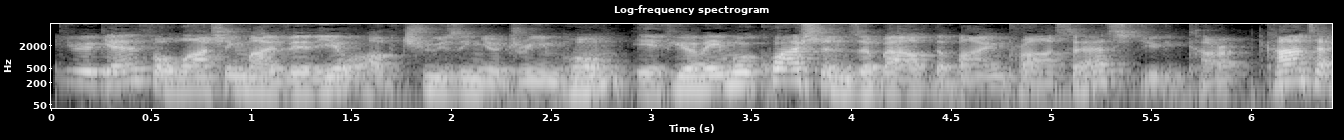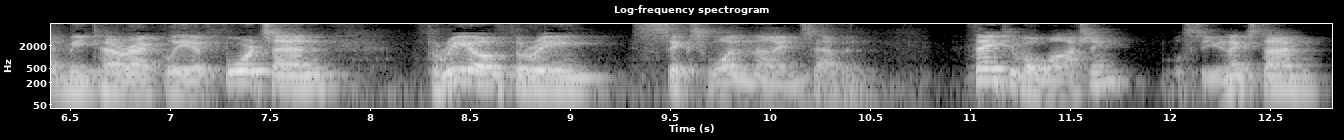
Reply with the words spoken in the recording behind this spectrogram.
Thank you again for watching my video of choosing your dream home. If you have any more questions about the buying process, you can contact me directly at 410 303 6197. Thank you for watching. We'll see you next time.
